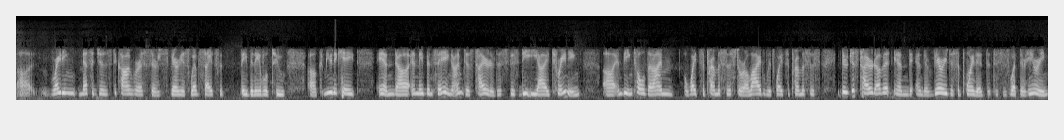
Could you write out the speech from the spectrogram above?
uh, writing messages to Congress. There's various websites that they've been able to uh, communicate, and uh, and they've been saying, "I'm just tired of this this DEI training." Uh, and being told that I'm a white supremacist or allied with white supremacists, they're just tired of it, and and they're very disappointed that this is what they're hearing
